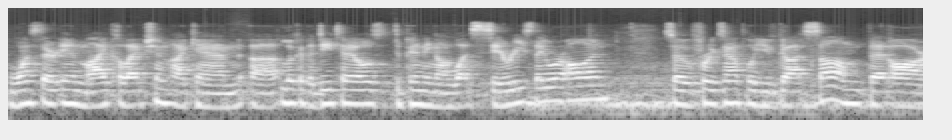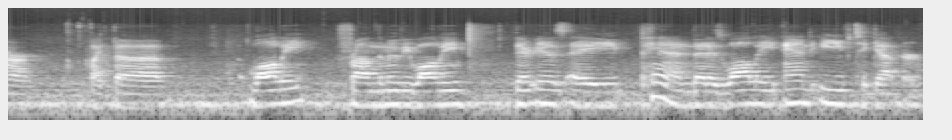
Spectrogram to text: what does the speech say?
Once they're in my collection, I can uh, look at the details depending on what series they were on. So, for example, you've got some that are like the WALL-E from the movie WALL-E. There is a pin that is WALL-E and Eve together.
